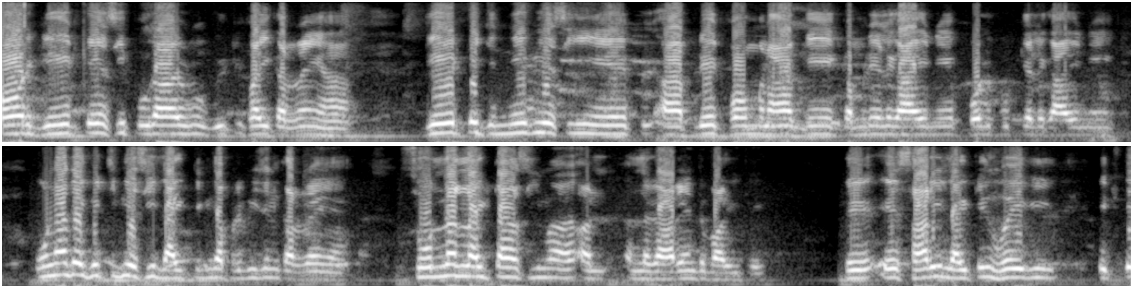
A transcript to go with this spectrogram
ਔਰ ਗੇਟ ਤੇ ਅਸੀਂ ਪੂਰਾ ਉਹਨੂੰ ਬਿਊਟੀਫਾਈ ਕਰ ਰਹੇ ਹਾਂ। ਗੇਟ ਤੇ ਜਿੰਨੇ ਵੀ ਅਸੀਂ ਇਹ ਪਲੇਟਫਾਰਮ ਬਣਾ ਕੇ ਗਮਲੇ ਲਗਾਏ ਨੇ ਫੁੱਲ ਬੂਟੇ ਲਗਾਏ ਨੇ ਉਹਨਾਂ ਦੇ ਵਿੱਚ ਵੀ ਅਸੀਂ ਲਾਈਟਿੰਗ ਦਾ ਪ੍ਰੋਵੀਜ਼ਨ ਕਰ ਰਹੇ ਹਾਂ। ਸੋਲਰ ਲਾਈਟਾਂ ਅਸੀਂ ਲਗਾ ਰਹੇ ਹਾਂ ਦੀਵਾਲੀ ਤੇ। ਤੇ ਇਹ ਸਾਰੀ ਲਾਈਟਿੰਗ ਹੋਏਗੀ। ਇੱਕ ਤੇ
